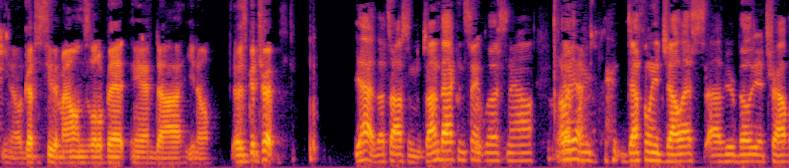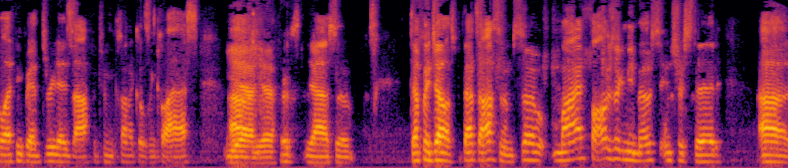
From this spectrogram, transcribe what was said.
you know, got to see the mountains a little bit. And, uh, you know, it was a good trip. Yeah, that's awesome. So I'm back in St. Louis now. Oh, definitely, yeah. definitely jealous of your ability to travel. I think we had three days off between clinicals and class. Yeah, um, yeah. Yeah, so definitely jealous, but that's awesome. So my followers are gonna be most interested uh,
